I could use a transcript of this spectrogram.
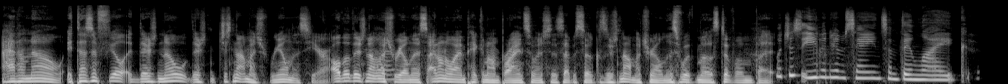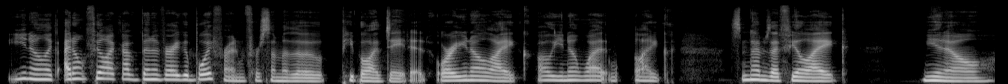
I don't know. It doesn't feel there's no there's just not much realness here. Although there's not much realness. I don't know why I'm picking on Bryan so much this episode because there's not much realness with most of them. But Well, just even him saying something like, you know, like, I don't feel like I've been a very good boyfriend for some of the people I've dated. Or, you know, like, oh, you know what? Like, sometimes I feel like, you know,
